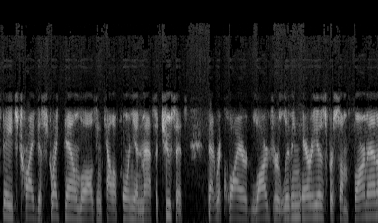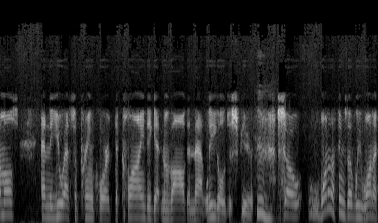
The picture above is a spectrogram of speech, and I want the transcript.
states tried to strike down laws in California and Massachusetts that required larger living areas for some farm animals and the U.S. Supreme Court declined to get involved in that legal dispute. Hmm. So one of the things that we want to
